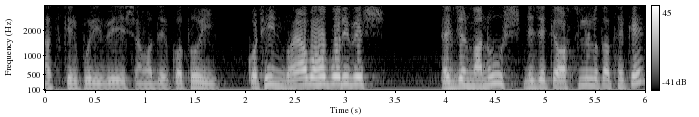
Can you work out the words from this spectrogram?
আজকের পরিবেশ, আমাদের কতই কঠিন, ভয়াবহ পরিবেশ। একজন মানুষ নিজেকে অশ্লীলতা থেকে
